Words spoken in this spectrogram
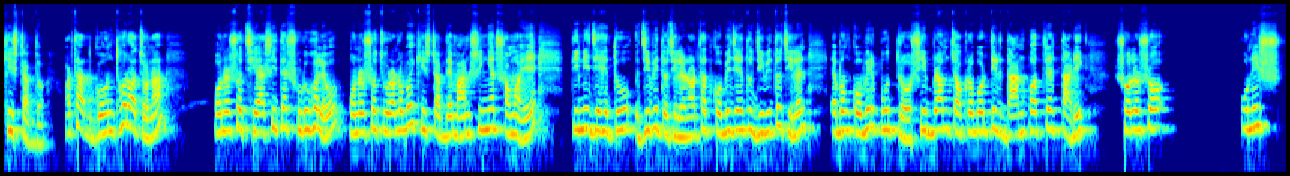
খ্রিস্টাব্দ। অর্থাৎ গ্রন্থ রচনা পনেরোশো ছিয়াশিতে শুরু হলেও পনেরোশো চুরানব্বই খ্রিস্টাব্দে মানসিংহের সময়ে তিনি যেহেতু জীবিত ছিলেন, অর্থাৎ কবি যেহেতু জীবিত ছিলেন এবং কবির পুত্র শিবরাম চক্রবর্তীর দানপত্রের তারিখ ষোলোশো উনিশ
